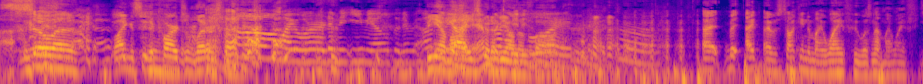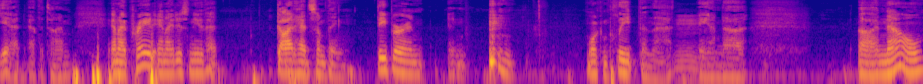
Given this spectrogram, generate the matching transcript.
so uh, Well, I can see the cards and letters from oh my word, and the emails and everything. Oh, BMI is I going to am be on the breaking phone. boy. I, but I, I was talking to my wife, who was not my wife yet at the time, and I prayed, and I just knew that God had something deeper and and more complete than that. And uh, uh, now,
